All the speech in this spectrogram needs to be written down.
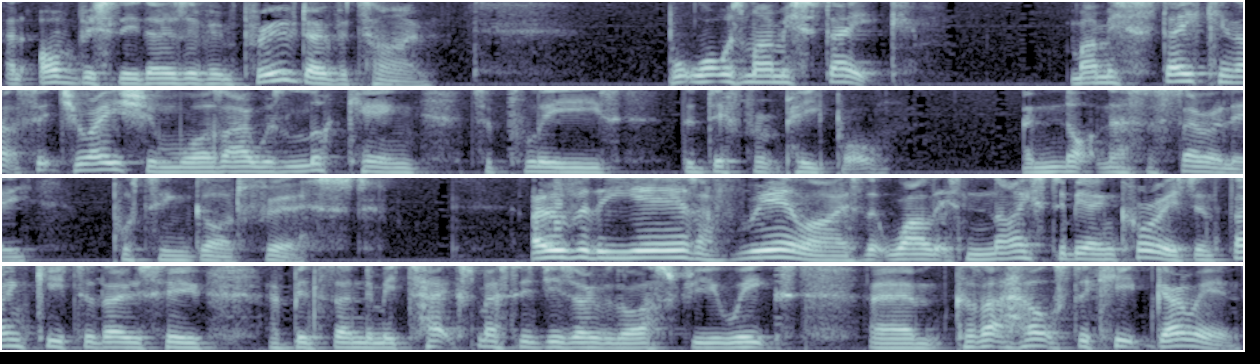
and obviously those have improved over time. But what was my mistake? My mistake in that situation was I was looking to please the different people and not necessarily putting God first. Over the years, I've realised that while it's nice to be encouraged, and thank you to those who have been sending me text messages over the last few weeks, because um, that helps to keep going.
